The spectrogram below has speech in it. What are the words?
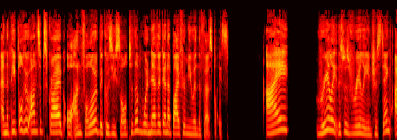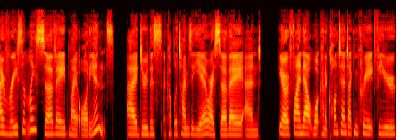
And the people who unsubscribe or unfollow because you sold to them were never going to buy from you in the first place. I really, this was really interesting. I recently surveyed my audience. I do this a couple of times a year where I survey and, you know, find out what kind of content I can create for you.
